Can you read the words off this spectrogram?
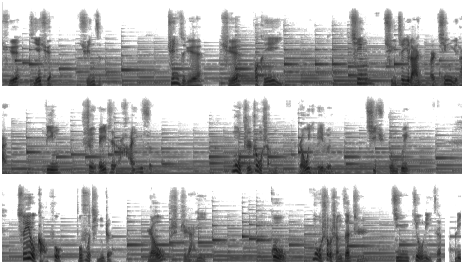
学节选，荀子。君子曰：“学不可以已。青取之于蓝而青于蓝，冰水为之而寒于水。木直众绳，柔以为轮，其曲终归。虽有槁铺，不复挺者，柔使之然也。故木受绳则直，金就立则立。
